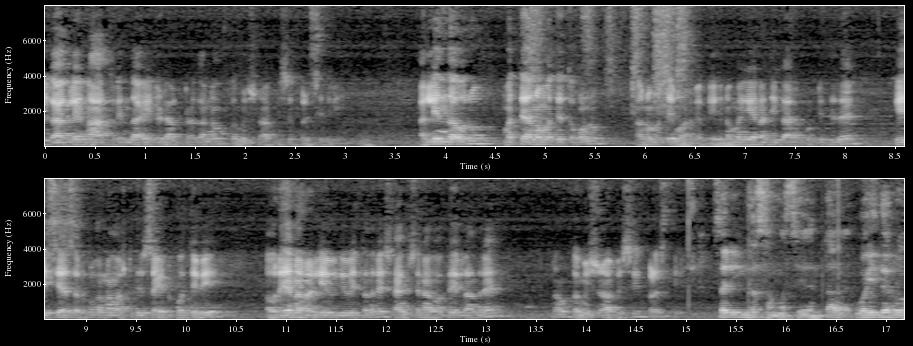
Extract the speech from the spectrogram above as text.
ಈಗಾಗಲೇ ನಾಲ್ಕರಿಂದ ಐದು ಡಾಕ್ಟರ್ಗೆ ನಾವು ಕಮಿಷನ್ ಆಫೀಸಿಗೆ ಕಳಿಸಿದ್ವಿ. ಅಲ್ಲಿಂದ ಅವರು ಮತ್ತೆ ಅನುಮತಿ ತೊಗೊಂಡು ಅನುಮತಿ ಮಾಡಬೇಕು. ಈಗ ನಮಗೇನು ಅಧಿಕಾರ ಕೊಟ್ಟಿದ್ದಿದೆ ಕೆ ಸಿ ಎಸ್ ನಾವು ಅಷ್ಟು ದಿವಸ ಇಟ್ಕೋತೀವಿ. ಅವ್ರು ಏನಾರು ಲೀವ್ ಗಿವ್ ಇತ್ತಂದರೆ ಸ್ಯಾಂಕ್ಷನ್ ಆಗುತ್ತೆ, ಇಲ್ಲಾಂದರೆ ನಾವು ಕಮಿಷನ್ ಆಫೀಸಿಗೆ ಕಳಿಸ್ತೀವಿ. ಸರ್ ಇಂದ ಸಮಸ್ಯೆ ಅಂತ ವೈದ್ಯರು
